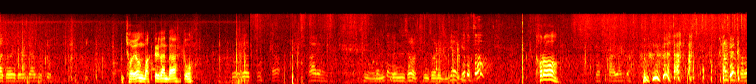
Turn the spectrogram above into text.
몰아줘야 되는데 하고 또. 저형 막 들어간다, 또. 은서 집이야 이게. 없어? 털어. 살살 털어.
